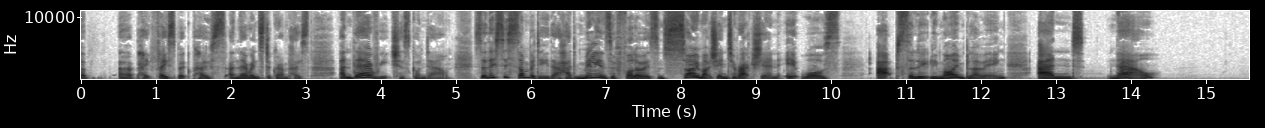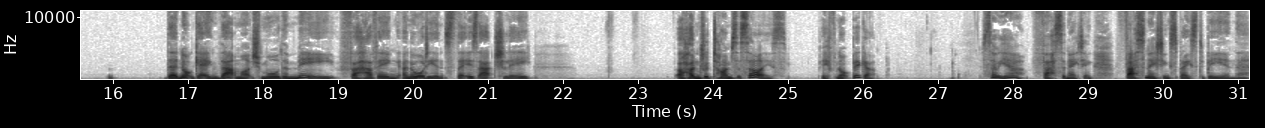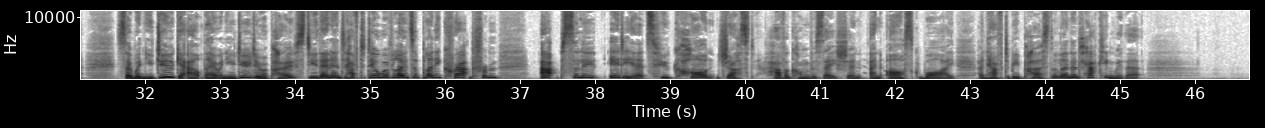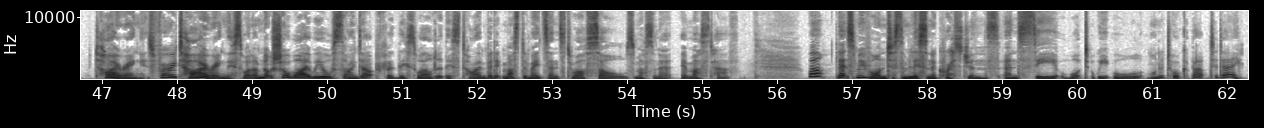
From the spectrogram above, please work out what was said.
uh, Facebook posts and their Instagram posts, and their reach has gone down. So, this is somebody that had millions of followers and so much interaction. It was absolutely mind blowing. And now they're not getting that much more than me for having an audience that is actually a hundred times the size, if not bigger. So, yeah, fascinating fascinating space to be in there. So when you do get out there and you do do a post, you then have to deal with loads of bloody crap from absolute idiots who can't just have a conversation and ask why and have to be personal and attacking with it. Tiring. It's very tiring, this one. I'm not sure why we all signed up for this world at this time, but it must have made sense to our souls, mustn't it? It must have. Well, let's move on to some listener questions and see what we all want to talk about today.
